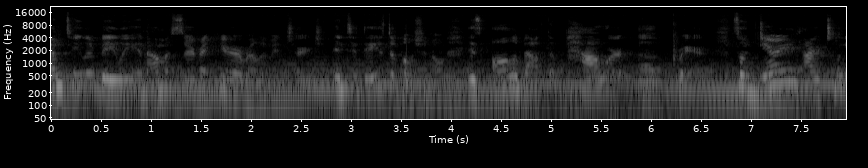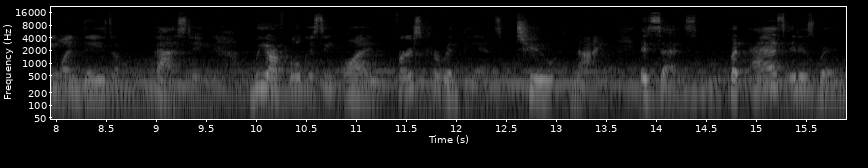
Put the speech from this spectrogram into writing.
I'm Taylor Bailey, and I'm a servant here at Relevant Church. And today's devotional is all about the power of prayer. So during our 21 days of fasting, we are focusing on 1 Corinthians 2 9. It says, But as it is written,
